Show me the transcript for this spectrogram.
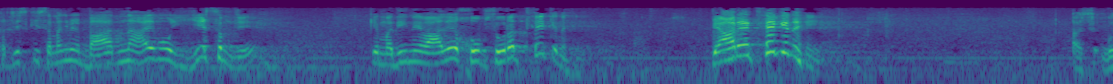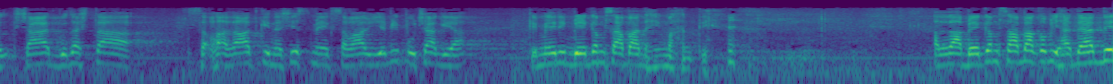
اور جس کی سمجھ میں بات نہ آئے، وہ یہ سمجھے کہ مدینے والے خوبصورت تھے کہ نہیں؟ پیارے تھے کہ نہیں؟ شاید گزشتہ سوالات کی نشست میں ایک سوال یہ بھی پوچھا گیا کہ میری بیگم صاحبہ نہیں مانتی۔ اللہ بیگم صاحبہ کو بھی ہدایت دے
